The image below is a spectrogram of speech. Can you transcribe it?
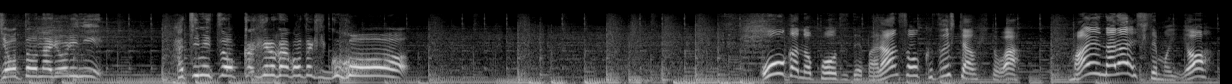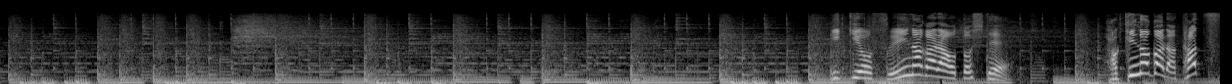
上等な料理に蜂蜜をかけるがごときごごオーガのポーズでバランスを崩しちゃう人は前習いしてもいいよ。息を吸いながら落として吐きながら立つ。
